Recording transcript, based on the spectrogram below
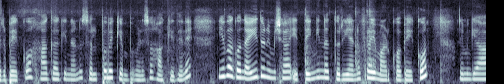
ಇರಬೇಕು. ಹಾಗಾಗಿ ನಾನು ಸ್ವಲ್ಪವೇ ಕೆಂಪು ಮೆಣಸು ಹಾಕಿದ್ದೇನೆ. ಇವಾಗ ಒಂದು ಐದು ನಿಮಿಷ ಈ ತೆಂಗಿನ ತುರಿಯನ್ನು ಫ್ರೈ ಮಾಡ್ಕೋಬೇಕು. ನಿಮಗೆ ಆ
